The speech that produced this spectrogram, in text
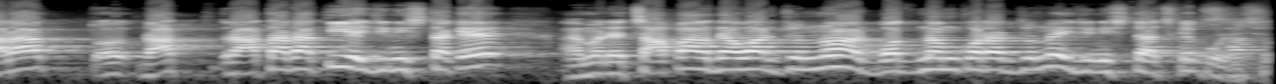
তারা রাত রাতারাতি এই জিনিসটাকে মানে চাপা দেওয়ার জন্য আর বদনাম করার জন্য এই জিনিসটা আজকে করেছে।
